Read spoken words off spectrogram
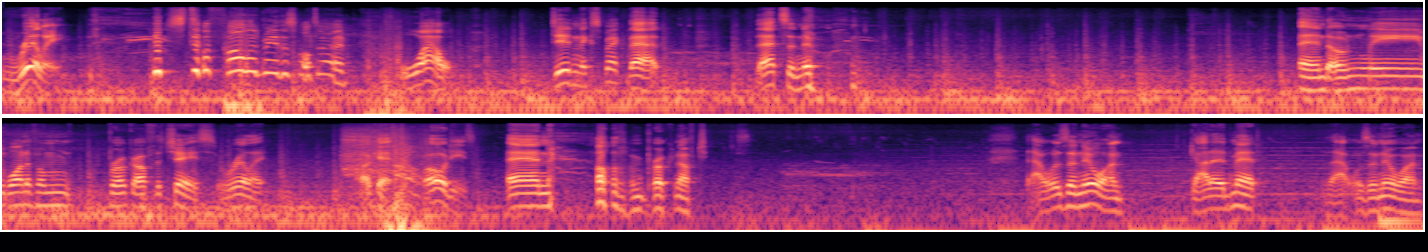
Really? you still followed me this whole time. Wow. Didn't expect that. That's a new one. And only one of them broke off the chase. Really. Okay. Oh, geez. And all of them broken off chase. That was a new one. Gotta admit, that was a new one.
